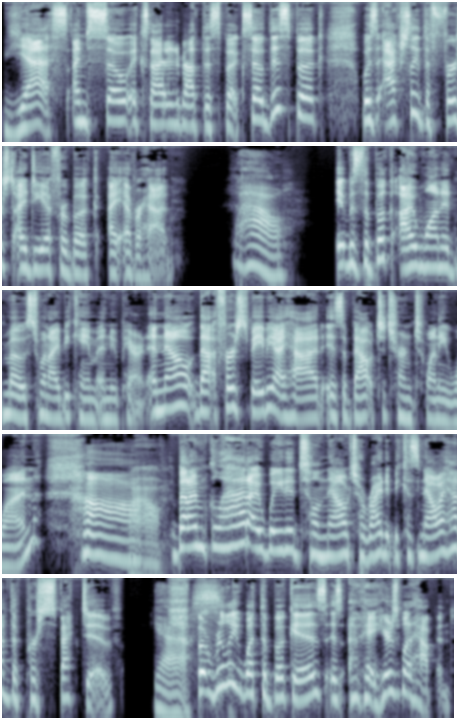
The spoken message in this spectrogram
Yes, I'm so excited about this book. So, this book was actually the first idea for book I ever had. Wow. It was the book I wanted most when I became a new parent. And now that first baby I had is about to turn 21. Wow. But I'm glad I waited till now to write it because now I have the perspective. Yes. But really, what the book is, is okay, here's what happened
